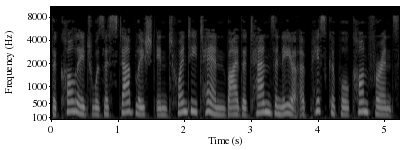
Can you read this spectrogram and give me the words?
The college was established in 2010 by the Tanzania Episcopal Conference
